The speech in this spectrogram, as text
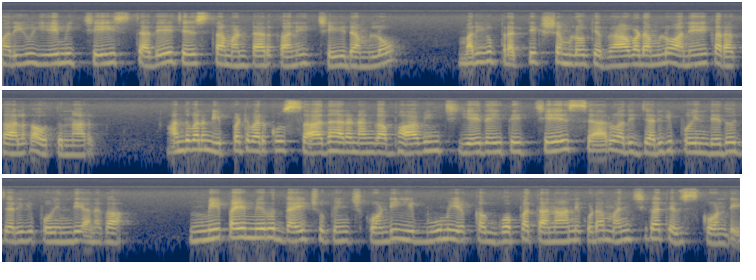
మరియు ఏమి చేయిస్తే అదే చేస్తామంటారు. కానీ చేయడంలో మరియు ప్రత్యక్షంలోకి రావడంలో అనేక రకాలుగా అవుతున్నారు. అందువలన ఇప్పటి వరకు సాధారణంగా భావించి ఏదైతే చేశారో అది జరిగిపోయింది ఏదో జరిగిపోయింది అనగా మీపై మీరు దయ చూపించుకోండి. ఈ భూమి యొక్క గొప్పతనాన్ని కూడా మంచిగా తెలుసుకోండి.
